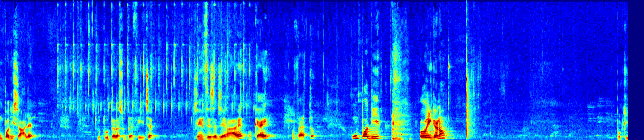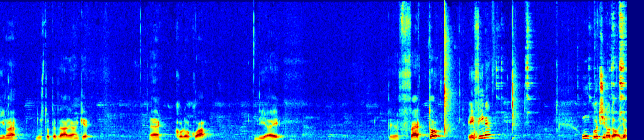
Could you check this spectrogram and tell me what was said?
un po' di sale su tutta la superficie, senza esagerare, ok? Perfetto. Un po' di origano pochino, eh, giusto per dare anche, eccolo qua, direi perfetto. E infine un goccino d'olio.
